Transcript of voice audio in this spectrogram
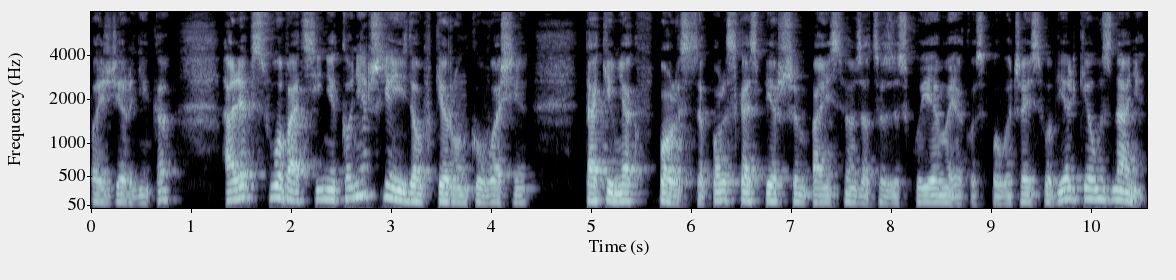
października, ale w Słowacji niekoniecznie idą w kierunku właśnie takim jak w Polsce. Polska jest pierwszym państwem, za co zyskujemy jako społeczeństwo wielkie uznanie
